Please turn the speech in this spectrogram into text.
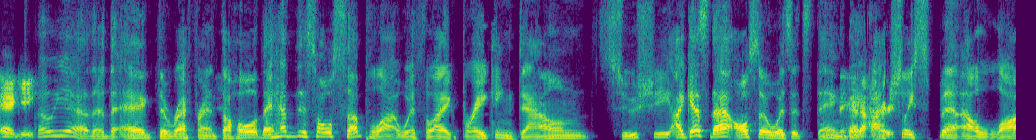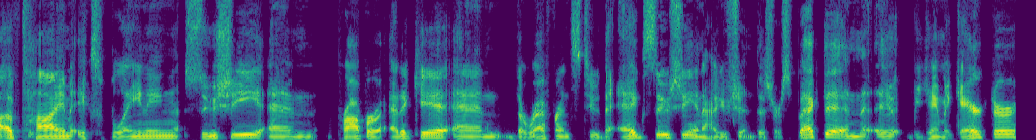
Eggy. Oh yeah, they're the egg, the reference, the whole. They had this whole subplot with like breaking down sushi. I guess that also was its thing. They They, actually spent a lot of time explaining sushi and proper etiquette and the reference to the egg sushi and how you shouldn't disrespect it and it became a character.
